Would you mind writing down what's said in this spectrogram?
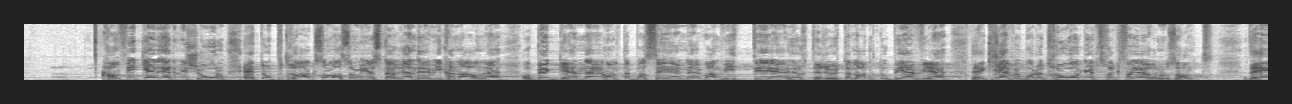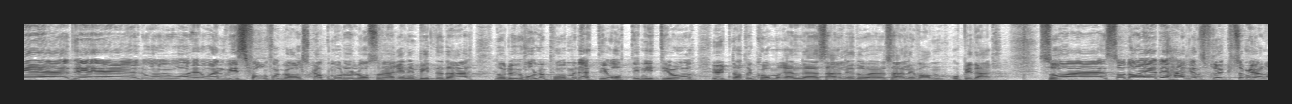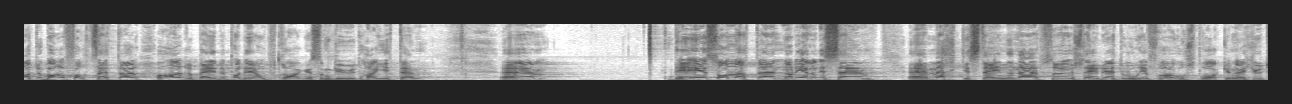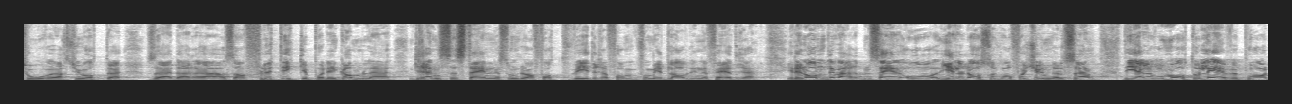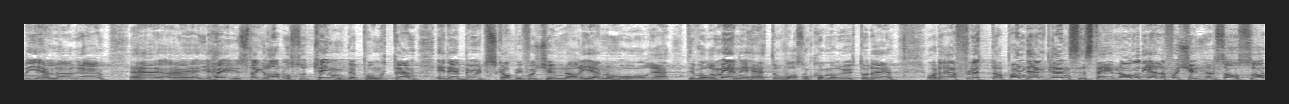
Han fikk en, en visjon, et oppdrag som var så mye større enn det vi kan ane. Å bygge en, holdt jeg på å se, en eh, vanvittig eh, hurtigrute langt opp i evige, det krever både tro og gudsfrykt for å gjøre noe sånt. Det er, det er, og, og, en viss form for galskap må det også være inne i bildet der, når du holder på med dette i 80-90 år uten at det kommer en særlig, særlig vann oppi der. Så, så, da er det Herrens frykt som gjør at du bare fortsetter å arbeide på det oppdraget som Gud har gitt den. Um, det er sånn at eh, Når det gjelder disse merkesteinene så er det et ord fra ordspråkene 22, vers 28. Så der, altså, Flytt ikke på de gamle grensesteinene som du har fått videreformidla av dine fedre. I den åndelige verden er, gjelder det også vår forkynnelse. Det gjelder vår måte å leve på. Det gjelder eh, eh, i høyeste grad også tyngdepunkten i det budskapet vi forkynner gjennom året til våre menigheter, og hva som kommer ut. Og det, og det er flytta på en del grensesteiner når det gjelder forkynnelse også.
